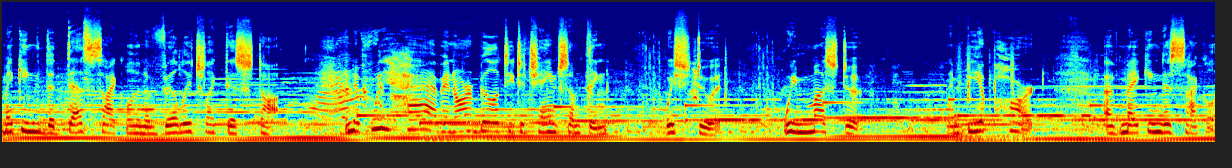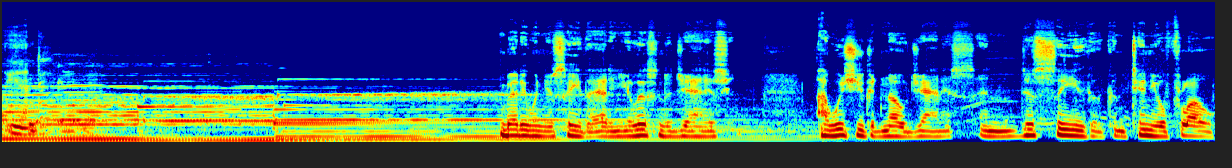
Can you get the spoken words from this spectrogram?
making the death cycle in a village like this stop. And if we have in our ability to change something, we should do it. We must do it and be a part of making this cycle end. Betty, when you see that and you listen to Janice, I wish you could know Janice and just see the continual flow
